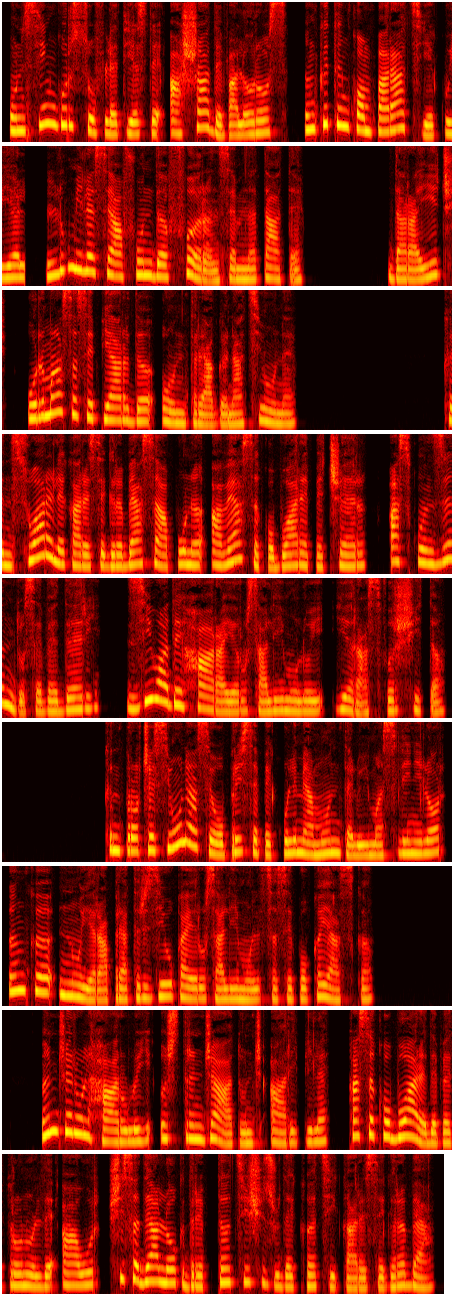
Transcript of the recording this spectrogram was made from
Un singur suflet este așa de valoros, încât în comparație cu el, lumile se afundă fără însemnătate. Dar aici urma să se piardă o întreagă națiune. Când soarele care se grăbea să apună avea să coboare pe cer, ascunzându-se vederii, ziua de hara Ierusalimului era sfârșită. Când procesiunea se oprise pe culmea muntelui măslinilor, încă nu era prea târziu ca Ierusalimul să se pocăiască. Îngerul Harului își strângea atunci aripile ca să coboare de pe tronul de aur și să dea loc dreptății și judecății care se grăbea.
